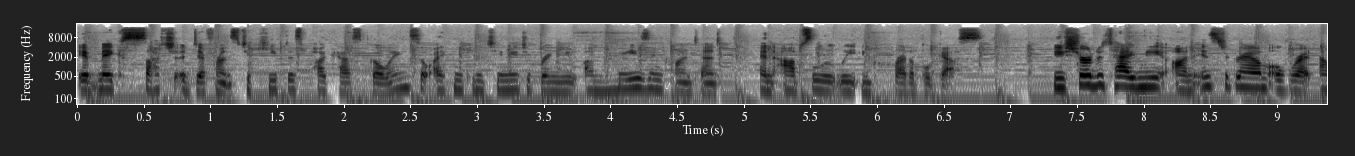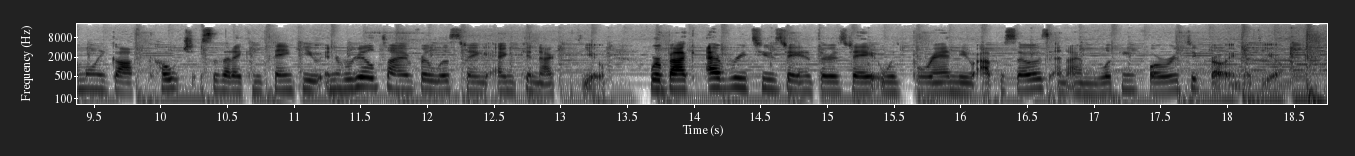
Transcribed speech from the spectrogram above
It makes such a difference to keep this podcast going so I can continue to bring you amazing content and absolutely incredible guests. Be sure to tag me on Instagram over at Emily Goff Coach so that I can thank you in real time for listening and connect with you. We're back every Tuesday and Thursday with brand new episodes, and I'm looking forward to growing with you.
